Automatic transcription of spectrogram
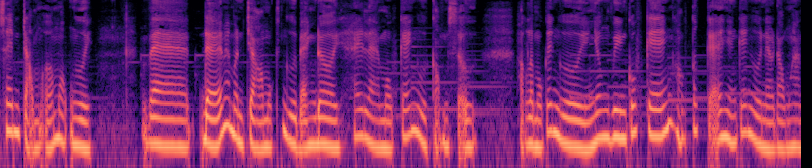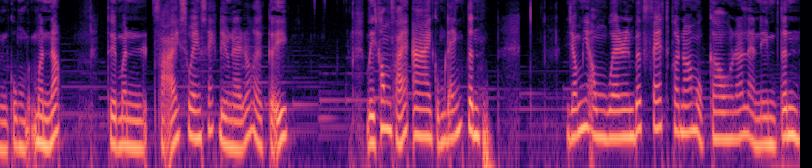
xem trọng ở một người. Và để mà mình chọn một cái người bạn đời hay là một cái người cộng sự, hoặc là một cái người nhân viên cốt cán, hoặc tất cả những cái người nào đồng hành cùng mình á, thì mình phải quan sát điều này rất là kỹ vì không phải ai cũng đáng tin. Giống như ông Warren Buffett có nói một câu, đó là niềm tin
